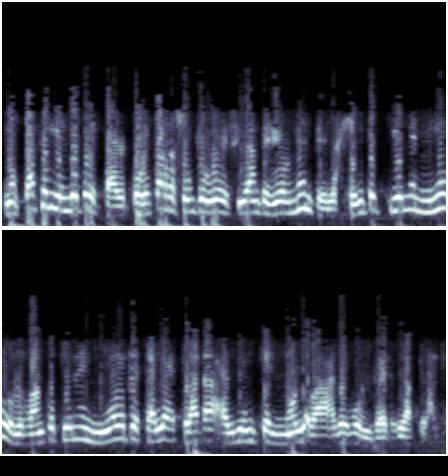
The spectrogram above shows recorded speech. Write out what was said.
no está queriendo prestar por esta razón que vos decía anteriormente. La gente tiene miedo, los bancos tienen miedo de prestarle plata a alguien que no le va a devolver la plata.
